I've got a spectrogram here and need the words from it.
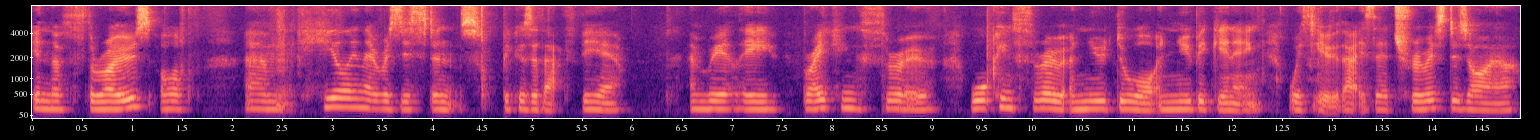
in the throes of um, healing their resistance because of that fear and really breaking through, walking through a new door, a new beginning with you. That is their truest desire.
